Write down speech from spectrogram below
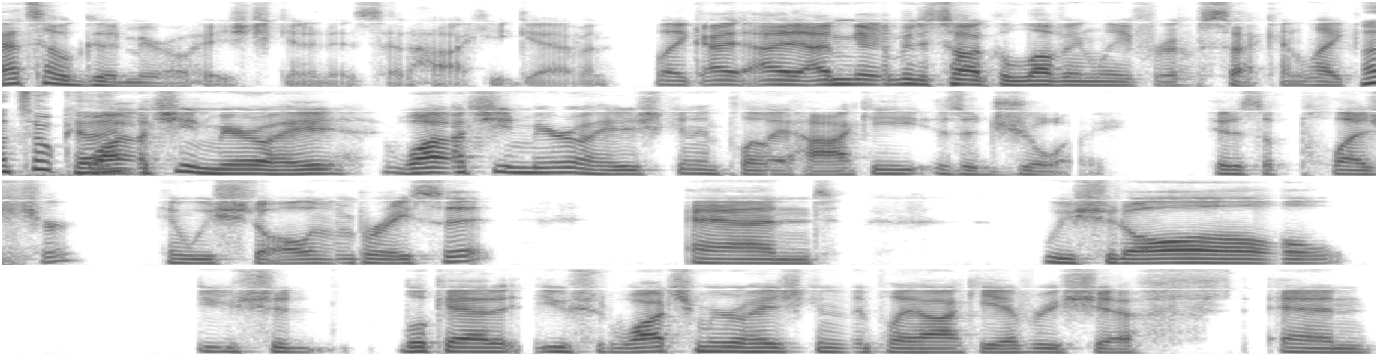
that's how good Miro Heiskanen is at hockey, Gavin. Like I, I am going to talk lovingly for a second. Like that's okay. Watching Miro watching Miro Heiskanen play hockey is a joy. It is a pleasure, and we should all embrace it. And we should all, you should look at it. You should watch Miro Heiskanen play hockey every shift, and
